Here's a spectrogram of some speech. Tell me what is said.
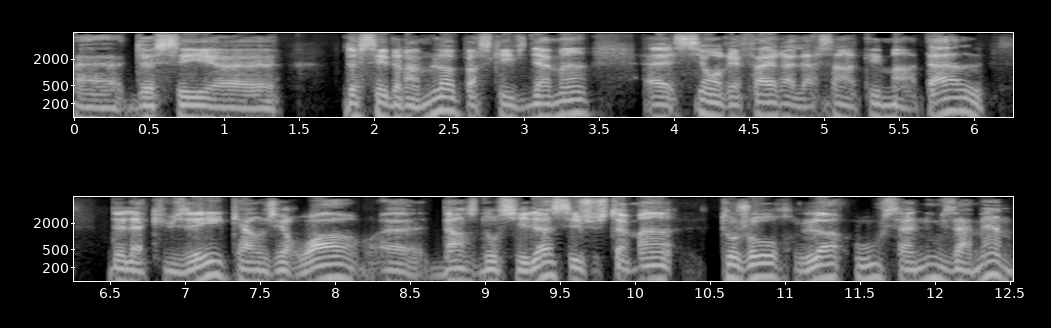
euh, de ces euh, de ces drames-là, parce qu'évidemment, euh, si on réfère à la santé mentale de l'accusé, Carl Giroir, dans ce dossier-là, c'est justement toujours là où ça nous amène.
